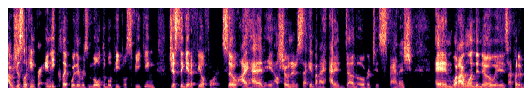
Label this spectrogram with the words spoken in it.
I was just looking for any clip where there was multiple people speaking just to get a feel for it. So I had it, I'll show it in a second, but I had it dub over to Spanish. And what I wanted to know is, I put a,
